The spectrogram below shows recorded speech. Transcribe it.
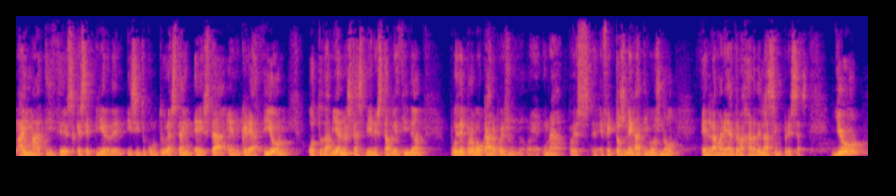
hay matices que se pierden. Y si tu cultura está está en creación o todavía no estás bien establecida, puede provocar pues, una, pues, efectos negativos ¿no? en la manera de trabajar de las empresas. Yo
